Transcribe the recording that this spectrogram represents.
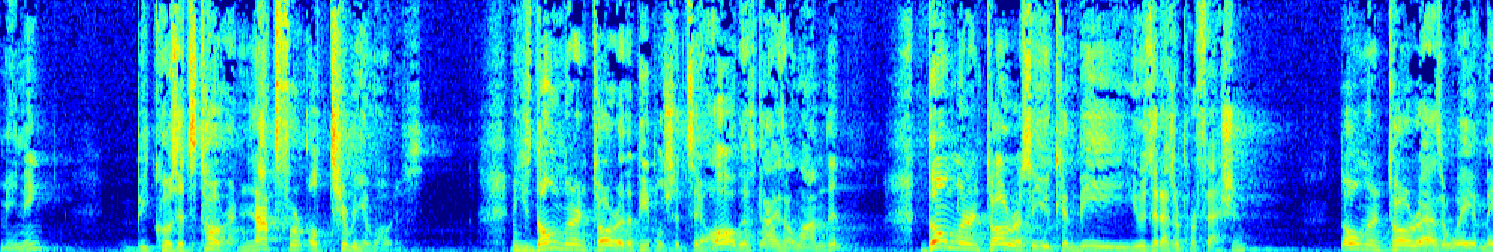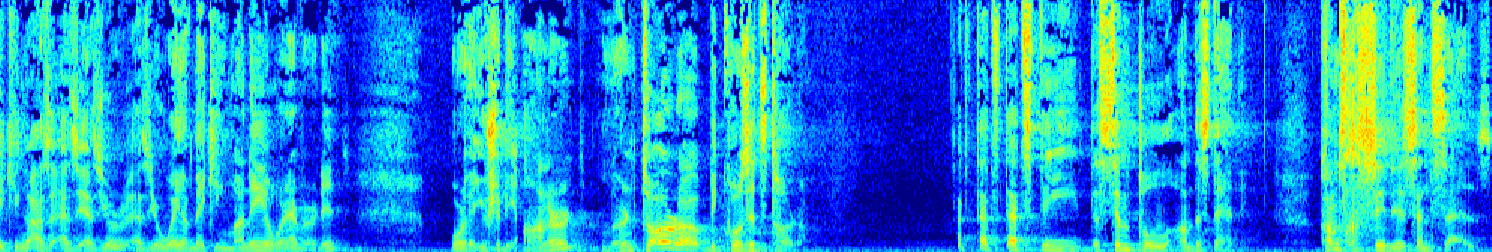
Meaning, because it's Torah, not for ulterior motives. It means don't learn Torah that people should say, oh, this guy's a lamdin. Don't learn Torah so you can be use it as a profession. Don't learn Torah as a way of making as, as, as, your as your way of making money or whatever it is, or that you should be honored. Learn Torah because it's Torah. That, that's that's the, the simple understanding. Comes Chassidus and says,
